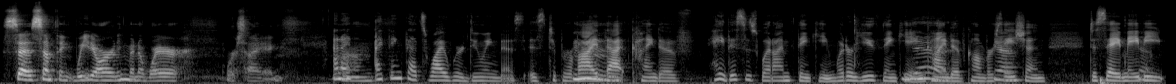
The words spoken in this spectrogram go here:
says something we aren't even aware we're saying. And Um, I, I think that's why we're doing this is to provide that kind of, hey, this is what I'm thinking. What are you thinking? Yeah. Kind of conversation to say maybe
